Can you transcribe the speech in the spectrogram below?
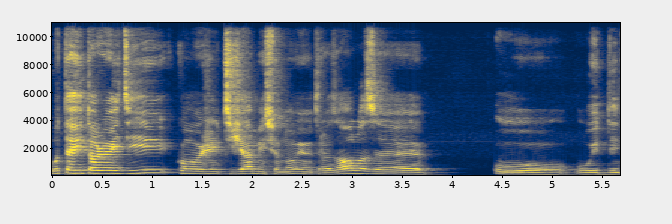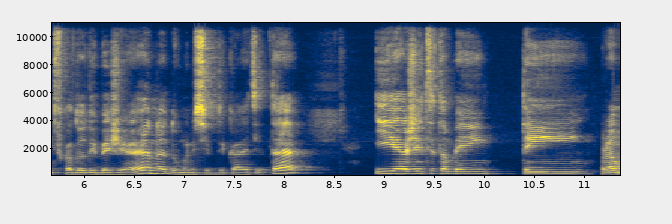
O Territory ID, como a gente já mencionou em outras aulas, é o, o identificador do IBGE, né, do município de Caetité, e a gente também tem para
